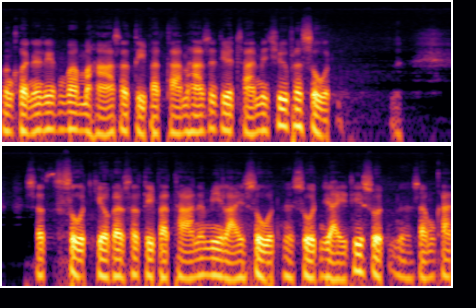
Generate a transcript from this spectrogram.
บางคนเรียกว่ามหาสติปัฏฐาน มหาสติปัฏฐานเป็นชื่อพระสูตร สูตรเกี่ยวกับสติปัฏฐานมีหลายสูตร สูตรใหญ่ที่สุดสำคัญ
